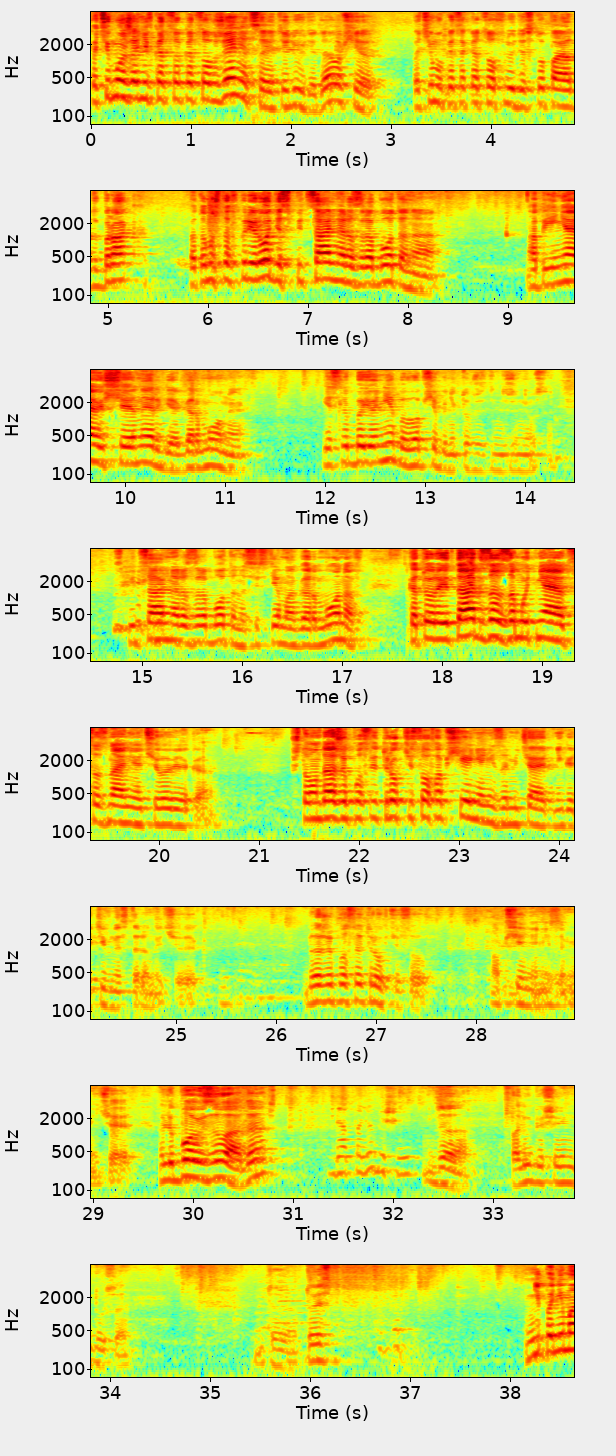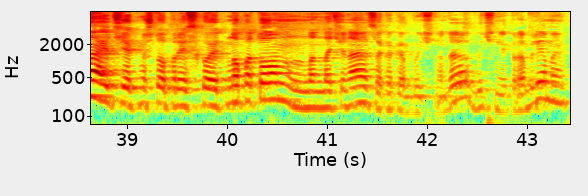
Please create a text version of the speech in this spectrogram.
Почему же они в конце концов женятся эти люди, да, вообще? Почему в конце концов люди вступают в брак? Потому что в природе специально разработана опьяняющая энергия, гормоны. Если бы её не было, вообще бы никто в жизни не женился. Специально разработана система гормонов, которые так замутняют сознание человека, что он даже после 3 часов общения не замечает негативной стороны человека. Даже после 3 часов общения не замечает. Любовь зла, да? Да, полюбишь и Да, полюбишь и индуса. Да, то есть не понимает человек, ну что происходит, но потом начинаются, как обычно, да, обычные проблемы.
